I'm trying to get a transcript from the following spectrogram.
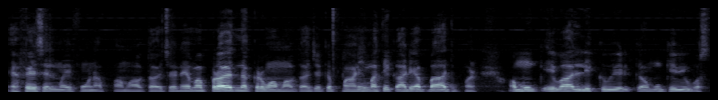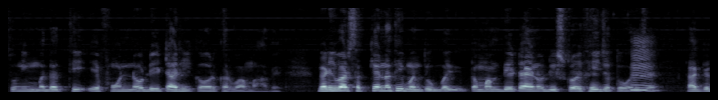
એફએસએલમાં એ ફોન આપવામાં આવતા હોય છે અને એમાં પ્રયત્ન કરવામાં આવતા હોય છે કે પાણીમાંથી કાઢ્યા બાદ પણ અમુક એવા લિક્વિડ કે અમુક એવી વસ્તુની મદદથી એ ફોનનો ડેટા રિકવર કરવામાં આવે. ઘણીવાર શક્ય નથી બનતું. તમામ ડેટા એનો ડિસ્ટ્રોય થઈ જતો હોય છે. કારણ કે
